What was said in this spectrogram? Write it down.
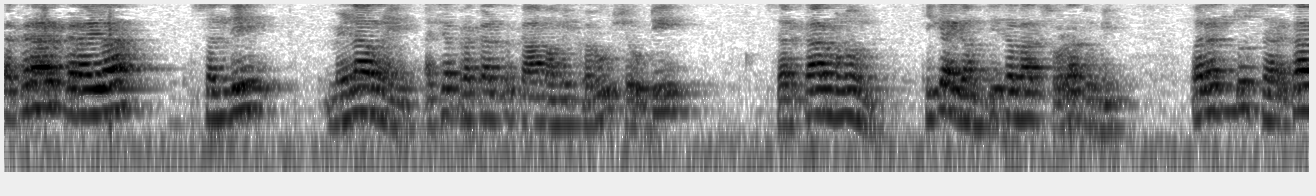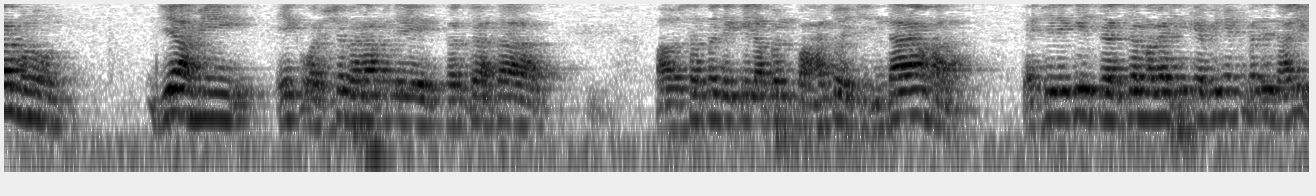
तक्रार करायला संधी मिळणार नाही. अशा प्रकारचं काम आम्ही करू. शेवटी सरकार म्हणून ठीक आहे गमतीचा भाग सोडा तुम्ही. परंतु सरकार म्हणून जे आम्ही एक वर्षभरामध्ये करतोय आता पावसाचं देखील आपण पाहतोय चिंता आहे आम्हाला. त्याची देखील चर्चा मगाशी कॅबिनेटमध्ये झाली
